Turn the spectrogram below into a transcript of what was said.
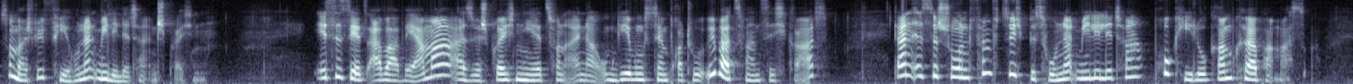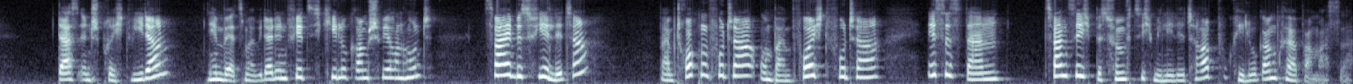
zum Beispiel 400 Milliliter entsprechen. Ist es jetzt aber wärmer, also wir sprechen hier jetzt von einer Umgebungstemperatur über 20 Grad, dann ist es schon 50 bis 100 Milliliter pro Kilogramm Körpermasse. Das entspricht wieder, nehmen wir jetzt mal wieder den 40 Kilogramm schweren Hund, 2 bis 4 Liter. Beim Trockenfutter und beim Feuchtfutter ist es dann 20 bis 50 Milliliter pro Kilogramm Körpermasse.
